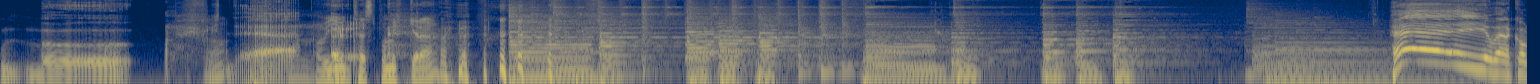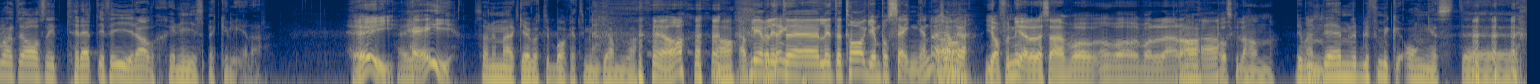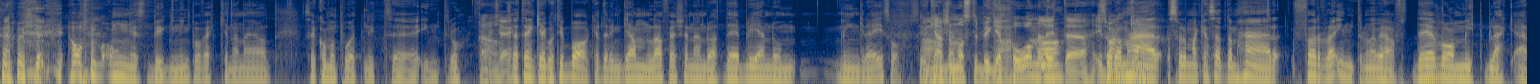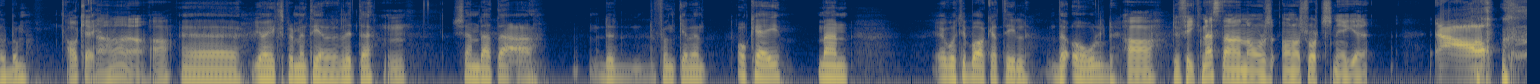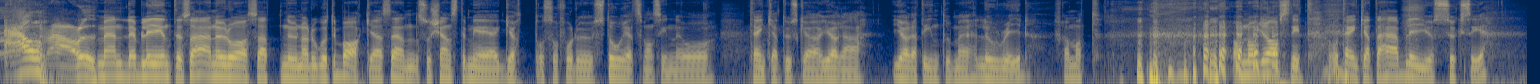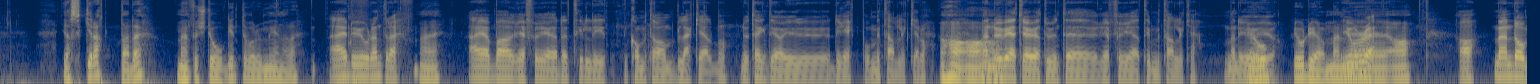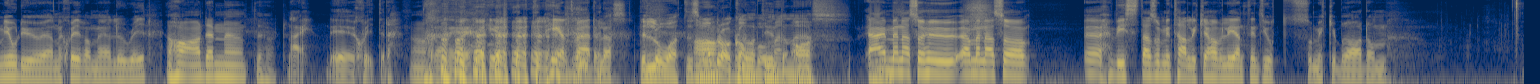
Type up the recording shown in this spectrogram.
Ja. Har vi ljudtest på Micke där? Hej och välkomna till avsnitt 34 av Geni spekulerar. Hej! Hej. Hej! Som ni märker, jag går tillbaka till min gamla. Ja, Ja, Jag blev Jag lite, lite tagen på sängen där kände ja. jag. jag funderade så här, vad, vad var det där då? Ja. Vad skulle han... det, blir, Men- det, men det blir för mycket ångest, eh, ångestbyggning på veckorna när jag ska komma på ett nytt eh, intro. Ja. Okej. Så jag tänker jag går tillbaka till den gamla för jag känner ändå att det blir ändå min grej så. så Du Ja. kanske måste bygga Ja. på med Ja. lite i så banken. de här, så man kan säga att de här förra introna vi haft, det Mm. var mitt Black Album. Okej. Jaha, ja. Eh, jag experimenterade lite. Mm. Kände att ah, det funkade inte okej. men jag går tillbaka till the old. ja. Du fick nästan en Arnold Arnold Schwarzenegger. Men det blir inte så här nu då så att nu när du går tillbaka sen så känns det mer gött och så får du storhetsvansinne och tänker att du ska göra, göra ett intro med Lou Reed framåt om några avsnitt och tänker att det här blir ju succé. Jag skrattade men förstod inte vad du menade. Nej, du gjorde inte det. Nej. Nej, jag bara refererade till din kommentar om Black Album. Nu tänkte jag ju direkt på Metallica då. Jaha, ja. Men nu vet jag ju att du inte refererar till Metallica. Men det gör Jo, jag. gjorde jag men... Gjorde eh, det? ja. Ja, men de gjorde ju en skiva med Lou Reed. Jaha, ja, den har jag inte hört. Nej, det är skit i det. Ja. Den är helt, helt värdelös. Det låter som Ja, en bra det kombo låter ju men... inte eh, as... Nej men alltså hur, jag menar alltså eh, Visst alltså Metallica har väl egentligen inte gjort så mycket bra de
